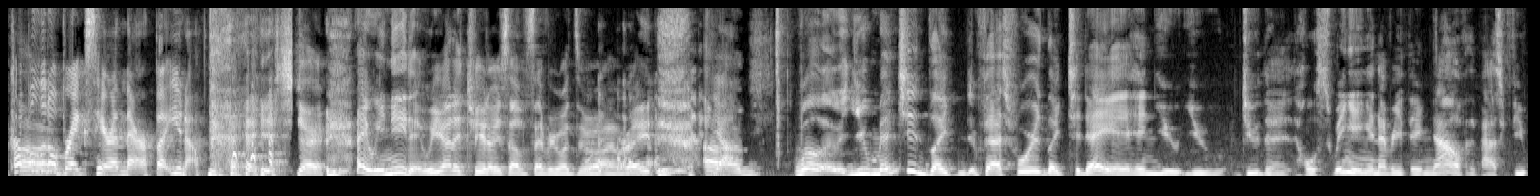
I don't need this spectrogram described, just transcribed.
Couple little Um, breaks here and there, but you know. sure. Hey, we need it. We got to treat ourselves every once in a while, right? Yeah. Um, well, you mentioned like fast forward like today, and you you do the whole swinging and everything now for the past few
